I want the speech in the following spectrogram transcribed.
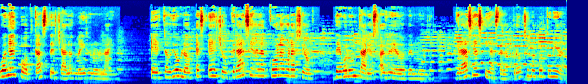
o en el podcast de Charlotte Mason Online. Este audioblog es hecho gracias a la colaboración de voluntarios alrededor del mundo. Gracias y hasta la próxima oportunidad.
